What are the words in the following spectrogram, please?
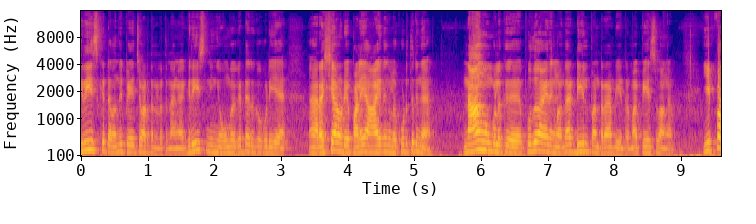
கிரீஸ் கிட்ட வந்து பேச்சுவார்த்தை நடத்துனாங்க. கிரீஸ் நீங்கள் உங்ககிட்ட இருக்கக்கூடிய ரஷ்யாவுடைய பழைய ஆயுதங்களை கொடுத்துருங்க நாங்கள் உங்களுக்கு புது ஆயுதங்களை வந்தால் டீல் பண்ணுறேன் அப்படின்ற மாதிரி பேசுவாங்க. இப்போ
